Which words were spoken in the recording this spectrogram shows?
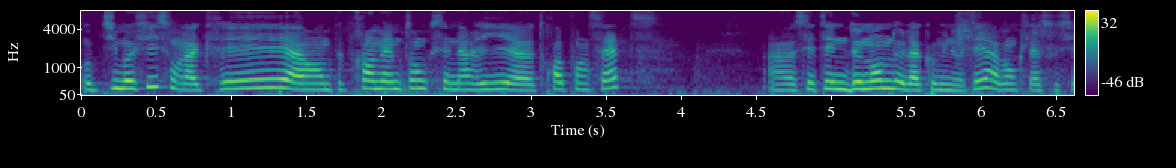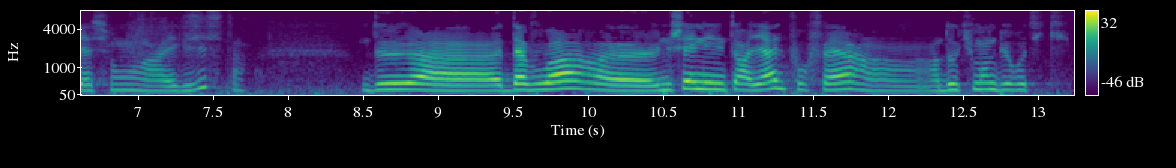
OptimOffice, on l'a créé à, peu près en même temps que Scénarii 3.7. Euh, C'était une demande de la communauté, avant que l'association euh, existe, d'avoir euh, une chaîne éditoriale pour faire un, document de bureautique.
